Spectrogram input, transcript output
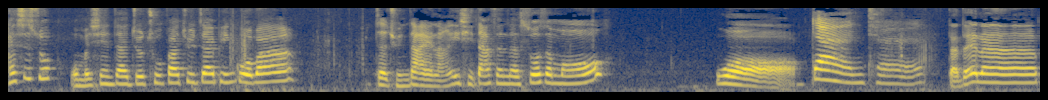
还是说，我们现在就出发去摘苹果吧？这群大野狼一起大声的说什么？我赞成。答对了。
